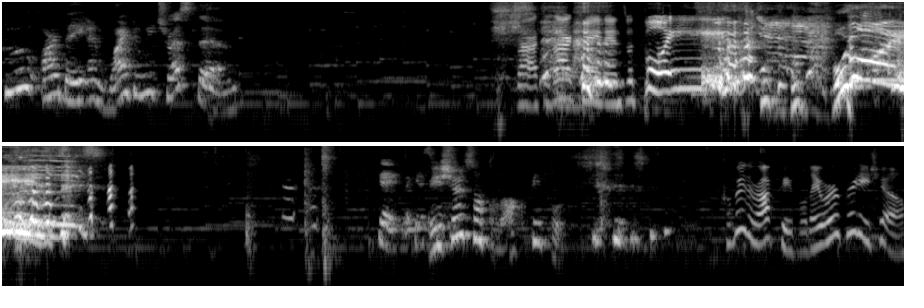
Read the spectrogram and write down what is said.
Who are they and why do we trust them? Dark as Dark Maidens with boys! Boys! Okay, I guess. Are you sure it's not the rock people? Could be the rock people. They were pretty chill.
